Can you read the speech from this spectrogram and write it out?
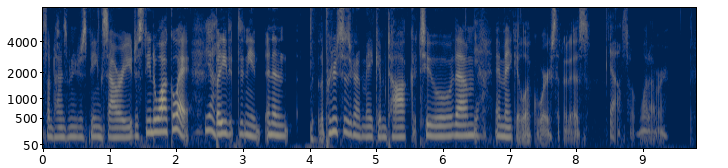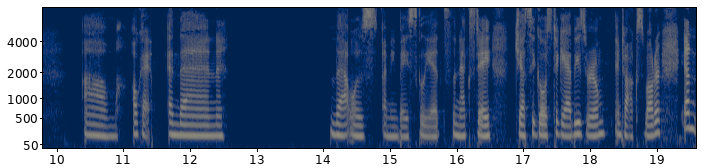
sometimes when you're just being sour, you just need to walk away. Yeah. But he didn't need, and then the producers are gonna make him talk to them Yeah. and make it look worse than it is. Yeah. So whatever. Um, okay. And then that was, I mean, basically it's the next day. Jesse goes to Gabby's room and talks about her. And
